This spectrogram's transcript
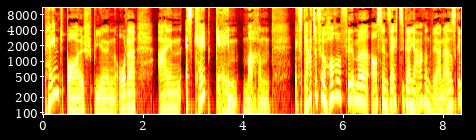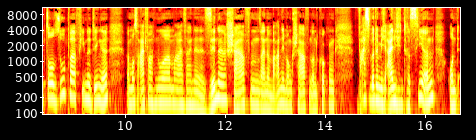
Paintball spielen oder ein Escape Game machen. Experte für Horrorfilme aus den 60er Jahren werden. Also es gibt so super viele Dinge. Man muss einfach nur mal seine Sinne schärfen, seine Wahrnehmung schärfen und gucken, was würde mich eigentlich interessieren und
